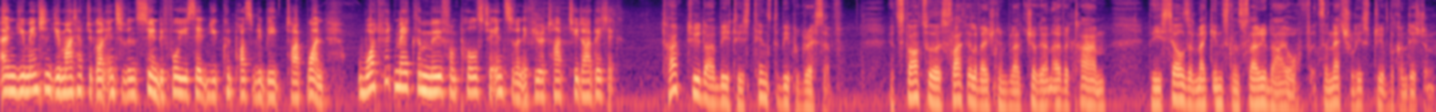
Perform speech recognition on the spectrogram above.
and you mentioned you might have to go on insulin soon before you said you could possibly be type 1. What would make them move from pills to insulin if you're a type 2 diabetic? Type 2 diabetes tends to be progressive. It starts with a slight elevation in blood sugar, and over time, the cells that make insulin slowly die off. It's a natural history of the condition.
